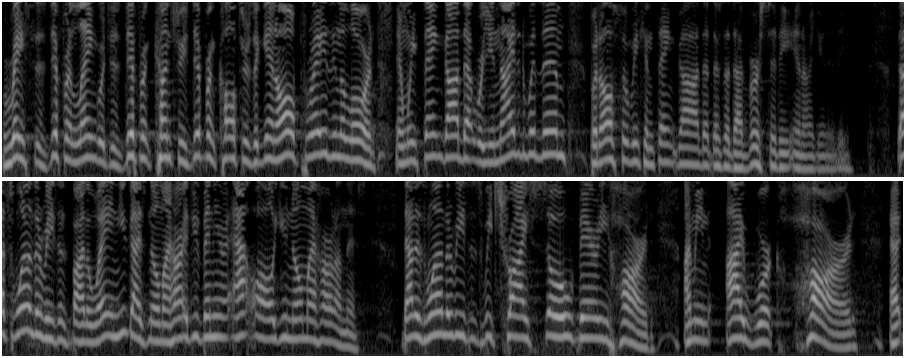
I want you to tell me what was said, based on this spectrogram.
races, different languages, different countries, different cultures, again, all praising the Lord. And we thank God that we're united with them, but also we can thank God that there's a diversity in our unity. That's one of the reasons, by the way, and you guys know my heart. If you've been here at all, you know my heart on this. That is one of the reasons we try so very hard I mean, I work hard at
